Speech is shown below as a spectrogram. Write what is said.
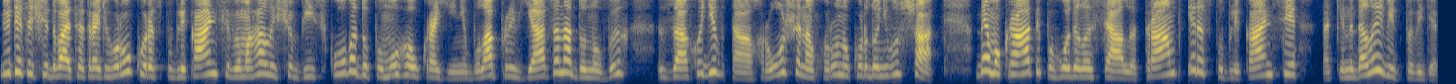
2023 року республіканці вимагали, щоб військова допомога Україні була прив'язана до нових заходів та грошей на охорону кордонів у США. Демократи погодилися, але Трамп і республіканці так і не дали відповіді.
